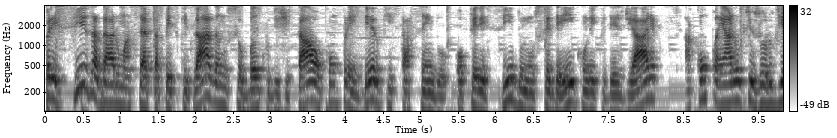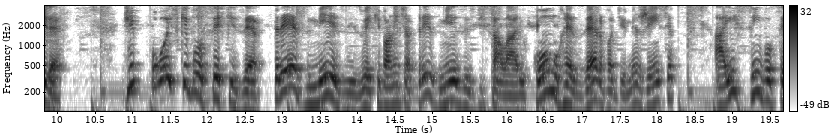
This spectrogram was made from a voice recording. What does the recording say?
precisa dar uma certa pesquisada no seu banco digital, compreender o que está sendo oferecido no CDI com liquidez diária, acompanhar no Tesouro Direto. Depois que você fizer três meses, o equivalente a três meses de salário como reserva de emergência, aí sim você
